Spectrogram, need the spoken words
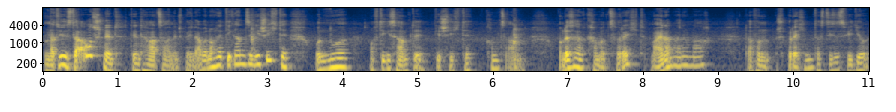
Und natürlich ist der Ausschnitt den Tatsachen entsprechend, aber noch nicht die ganze Geschichte. Und nur auf die gesamte Geschichte kommt es an. Und deshalb kann man zu Recht, meiner Meinung nach, davon sprechen, dass dieses Video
